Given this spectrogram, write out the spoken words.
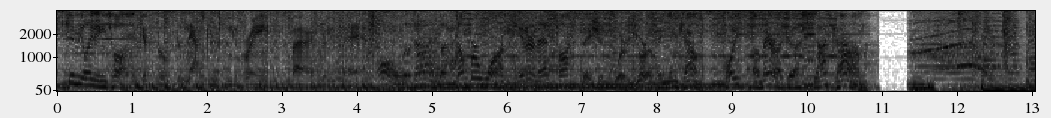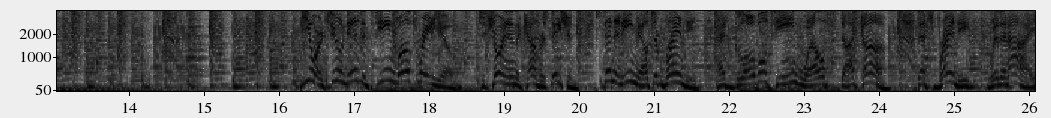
Stimulating talk it gets those synapses in the brain firing really fast. All the time. The number one internet talk station where your opinion counts. VoiceAmerica.com. You are tuned in to Teen Wealth Radio. To join in the conversation, send an email to Brandy at globalteenwealth.com. That's Brandy with an I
